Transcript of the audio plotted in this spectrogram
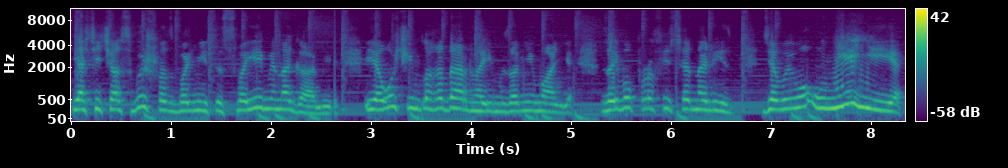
я сейчас вышла с больницы своими ногами. И я очень благодарна ему за внимание, за его профессионализм, за его умение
